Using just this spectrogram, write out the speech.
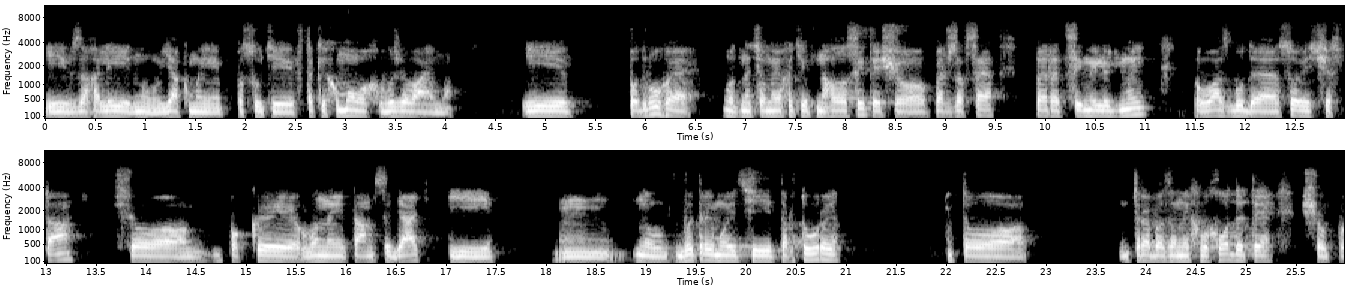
і взагалі, ну як ми по суті в таких умовах виживаємо. І по-друге, от на цьому я хотів наголосити, що перш за все перед цими людьми у вас буде совість чиста, що поки вони там сидять і ну, витримують ці тортури, то треба за них виходити, щоб е,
